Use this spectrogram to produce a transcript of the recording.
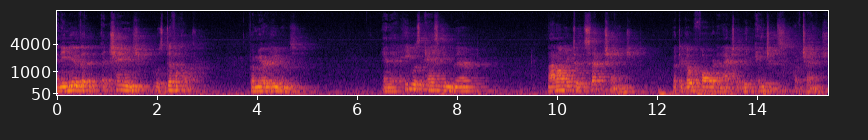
And he knew that, that change was difficult for mere humans. And he was asking them not only to accept change, but to go forward and actually be agents of change.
